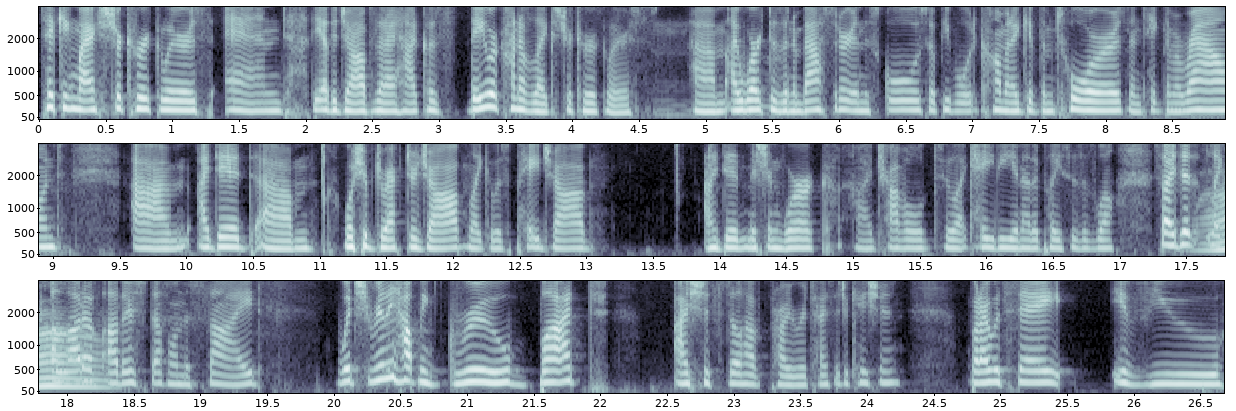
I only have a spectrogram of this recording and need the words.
taking my extracurriculars and the other jobs that I had because they were kind of like extracurriculars. Um, I worked as an ambassador in the school, so people would come and I'd give them tours and take them around. Um, I did um, worship director job, like it was a paid job. I did mission work. I traveled to like Haiti and other places as well. So I did like a lot of other stuff on the side, which really helped me grew. But I should still have prioritized education. But I would say if you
